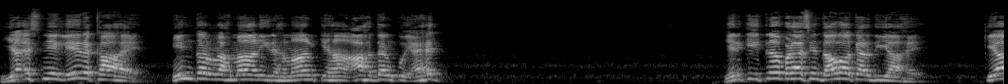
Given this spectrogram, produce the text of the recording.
یا اس نے لے رکھا ہے؟ اندر رحمانی رحمان کے ہاں آہدن کوئی عہد. یعنی کہ اتنا بڑا اس نے دعویٰ کر دیا ہے. کیا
